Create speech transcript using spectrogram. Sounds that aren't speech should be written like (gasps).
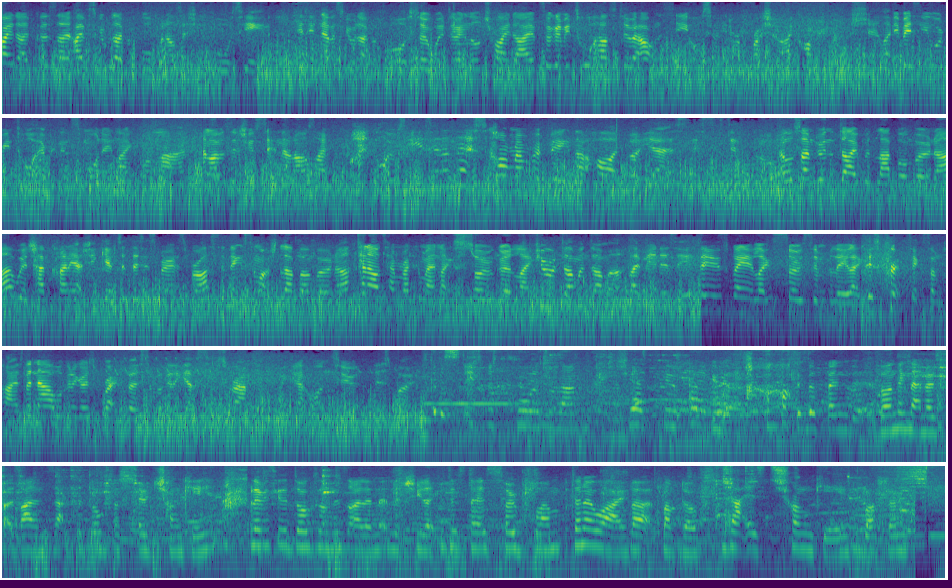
try dive because uh, I've scuba dived before when I was actually 14. Izzy's never scuba dived before, so we're doing a little try dive. So we're going to be taught how to do it out in the sea. Obviously I need a refresher, I can't remember shit. Like we basically already been taught everything this morning, like on land. And I was literally sitting there and I was like, I thought it was easier than this. I can't remember it being that hard, but yeah, it's, it's, difficult. And also I'm doing the dive with La Bombona, which have kindly actually gifted this experience for us. So thanks so much La Bombona. 10 out of 10 recommend, like so good. Like if you're a dumb and dumber, like me and Izzy, explain it like so simply. Like it's cryptic sometimes, but now we're gonna go to breakfast and we're gonna get some scram before we get onto this boat. Look at the state of this poor little lamb. She has poo everywhere. (laughs) I'm offended. The one thing that I noticed about this island is that the dogs are so chunky. (laughs) Whenever you see the dogs on this island, they're literally like just they're so plump. Don't know why, but plump dogs. That is chunky. Bottom.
